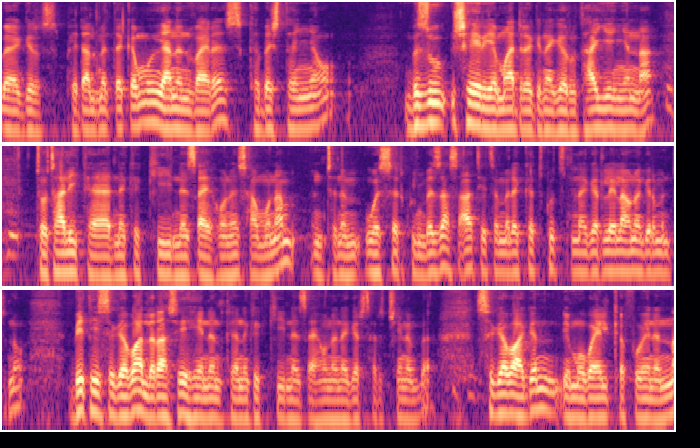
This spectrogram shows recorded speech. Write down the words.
በእግር ፔዳል መጠቀሙ ያንን ቫይረስ ከበሽተኛው ብዙ share የማድረግ ነገሩ ታየኝና totally ከንክኪ ነጻ የሆነ ሳሙናም እንትንም ወሰድኩኝ። በዛ ሰዓት የተመለከትኩት ነገር ሌላው ነገር ምንድን ነው፣ ቤቴ ስገባ ለራሴ ይሄንን ከንክኪ ነጻ የሆነ ነገር ሰርቼ ነበር። ስገባ ግን የሞባይል ቀፎዬንና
